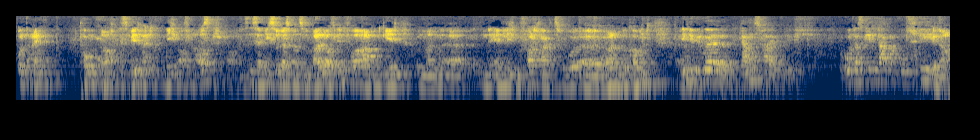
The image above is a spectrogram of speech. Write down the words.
Und ein Punkt noch, es wird halt nicht offen ausgesprochen. Es ist ja nicht so, dass man zum Waldorf-Infoabend geht und man äh, einen ähnlichen Vortrag zu äh, hören bekommt. Individuell, ganzheitlich. Und das Kind da wo es steht. Genau.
